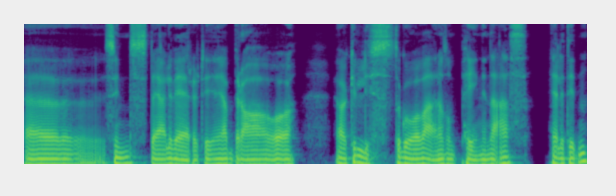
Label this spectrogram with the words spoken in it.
uh, synes det jeg leverer til er bra, og jeg har ikke lyst til å gå og være en sånn pain in the ass hele tiden.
